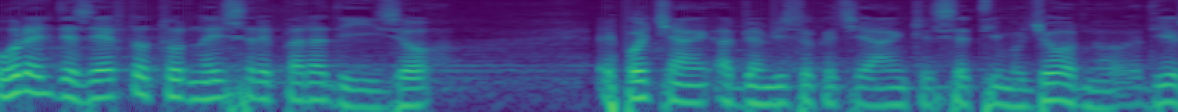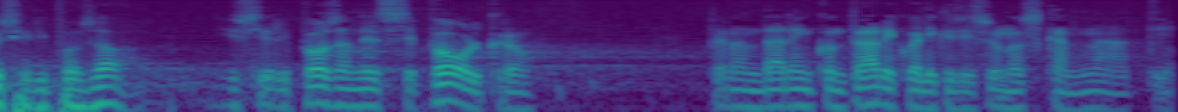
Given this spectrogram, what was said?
Ora il deserto torna a essere paradiso, e poi abbiamo visto che c'è anche il settimo giorno, Dio si riposò. Dio si riposa nel sepolcro per andare a incontrare quelli che si sono scannati.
